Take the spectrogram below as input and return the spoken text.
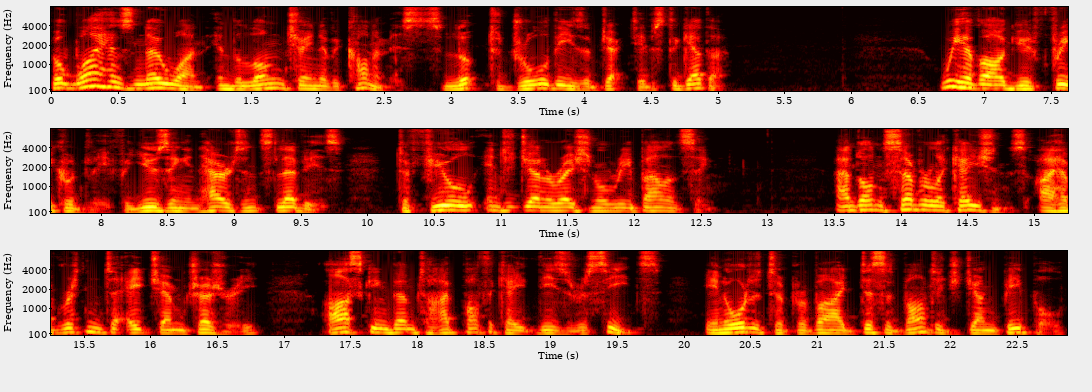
But why has no one in the long chain of economists looked to draw these objectives together? We have argued frequently for using inheritance levies to fuel intergenerational rebalancing. And on several occasions, I have written to HM Treasury asking them to hypothecate these receipts in order to provide disadvantaged young people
